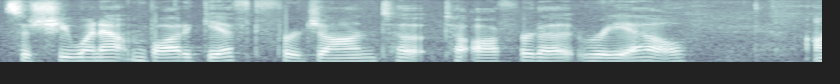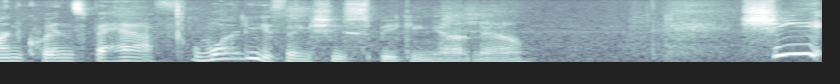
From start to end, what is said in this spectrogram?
So she went out and bought a gift for John to, to offer to Rielle on Quinn's behalf. Why do you think she's speaking out now? She,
